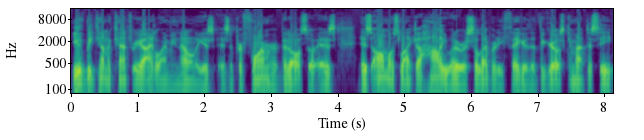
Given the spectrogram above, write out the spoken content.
You've become a country idol. I mean, not only as, as a performer, but also as as almost like a Hollywood or a celebrity figure that the girls come out to see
